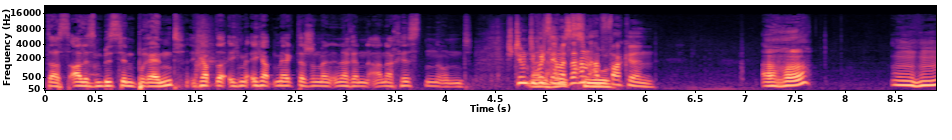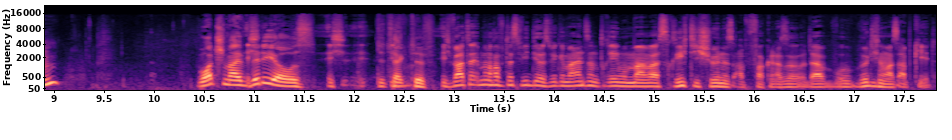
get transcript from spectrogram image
Dass alles ein bisschen brennt. Ich habe ich, ich hab merkt da schon meinen inneren Anarchisten und. Stimmt, du willst ja immer Hand Sachen zu. abfackeln. Aha. Mhm. Watch my videos, Ich, Detective. ich warte immer noch auf das Video, das wir gemeinsam drehen, wo mal was richtig Schönes abfackeln. Also da, wo wirklich noch was abgeht.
